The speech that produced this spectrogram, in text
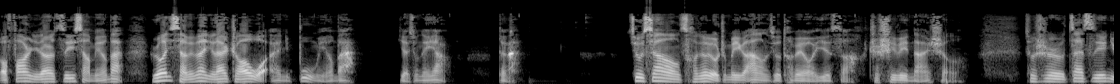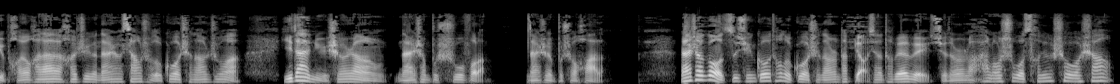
我放着你在这自己想明白。如果你想明白，你来找我，哎，你不明白。也就那样，对吧？就像曾经有这么一个案子，就特别有意思啊。这是一位男生，就是在自己女朋友和他和这个男生相处的过程当中啊，一旦女生让男生不舒服了，男生也不说话了。男生跟我咨询沟通的过程当中，他表现的特别委屈，他说：“啊，老师，我曾经受过伤，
